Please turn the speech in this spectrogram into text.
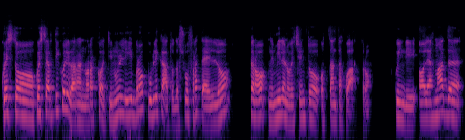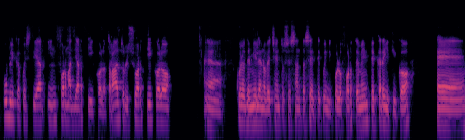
questo, questi articoli verranno raccolti in un libro pubblicato da suo fratello, però nel 1984. Quindi Ole Ahmad pubblica questi in forma di articolo. Tra l'altro il suo articolo, eh, quello del 1967, quindi quello fortemente critico, eh,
